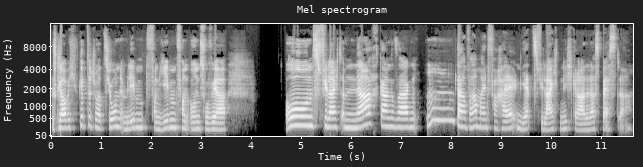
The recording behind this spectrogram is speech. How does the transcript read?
Es glaube ich, es gibt Situationen im Leben von jedem von uns, wo wir uns vielleicht im Nachgang sagen, hm, da war mein Verhalten jetzt vielleicht nicht gerade das Beste.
